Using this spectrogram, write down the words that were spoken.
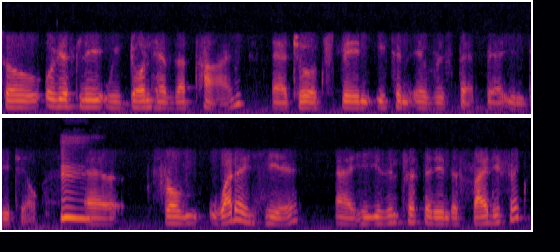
so obviously, we don't have that time uh, to explain each and every step uh, in detail. Uh, from what I hear, uh, he is interested in the side effects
